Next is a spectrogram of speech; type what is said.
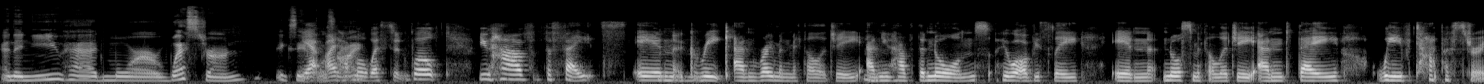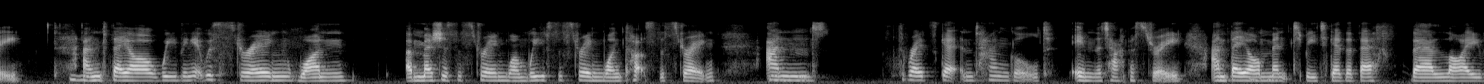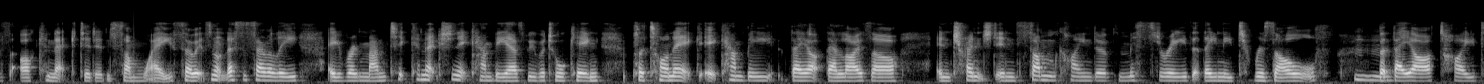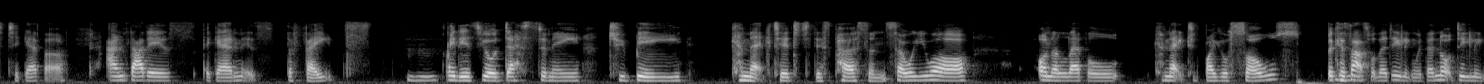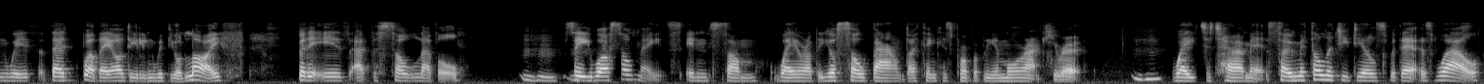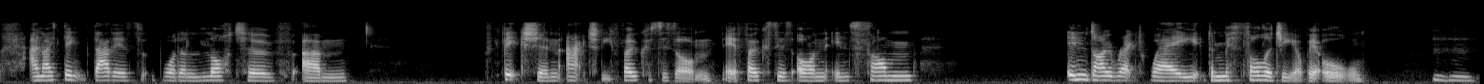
And then you had more Western examples. Yeah, I right? have more Western. Well, you have the Fates in mm-hmm. Greek and Roman mythology, mm-hmm. and you have the Norns, who are obviously in Norse mythology, and they weave tapestry, mm-hmm. and they are weaving it with string. One uh, measures the string, one weaves the string, one cuts the string, and mm-hmm. threads get entangled in the tapestry, and they are mm-hmm. meant to be together. Their their lives are connected in some way. So it's not necessarily a romantic connection. It can be, as we were talking, platonic. It can be they are their lives are entrenched in some kind of mystery that they need to resolve, mm-hmm. but they are tied together. And that is again is the fates. Mm-hmm. It is your destiny to be connected to this person. So you are on a level connected by your souls because mm-hmm. that's what they're dealing with. They're not dealing with they're well, they are dealing with your life, but it is at the soul level. Mm-hmm. So you mm-hmm. are soulmates in some way or other. You're soul bound, I think, is probably a more accurate mm-hmm. way to term it. So mythology deals with it as well, and I think that is what a lot of um, fiction actually focuses on. It focuses on in some indirect way the mythology of it all. Mm-hmm.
